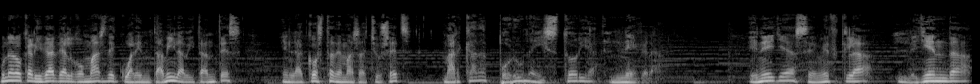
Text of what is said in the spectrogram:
una localidad de algo más de 40.000 habitantes en la costa de Massachusetts, marcada por una historia negra. En ella se mezcla leyenda,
